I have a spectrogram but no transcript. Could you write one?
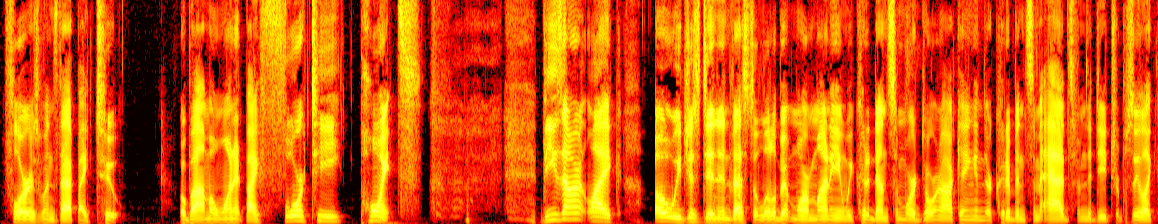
Flores wins that by two. Obama won it by 40 points. These aren't like, oh, we just didn't invest a little bit more money and we could have done some more door knocking and there could have been some ads from the DCCC. Like,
